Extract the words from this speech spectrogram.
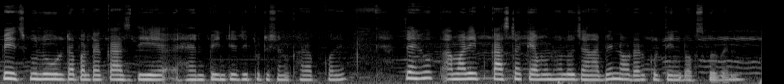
পেজগুলো উল্টাপাল্টা কাজ দিয়ে হ্যান্ড পেইন্টের রিপুটেশন খারাপ করে। যাই হোক, আমার এই কাজটা কেমন হলো জানাবেন অর্ডার করতে ইনবক্স করবেন।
